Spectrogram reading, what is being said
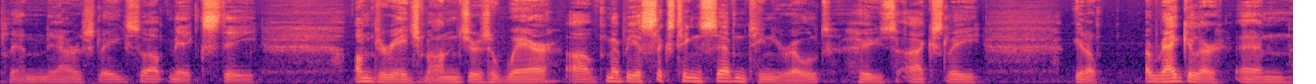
playing in the Irish League. So that makes the underage managers aware of maybe a 16, 17 year old who's actually, you know, a regular in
